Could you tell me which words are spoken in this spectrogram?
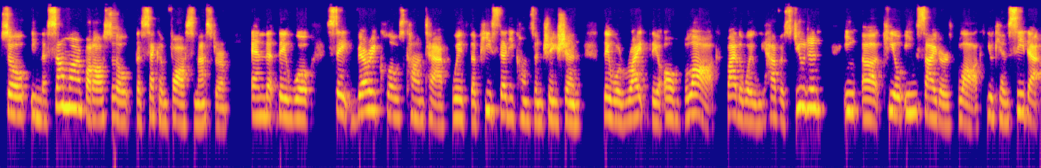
So in the summer, but also the second fall semester and that they will stay very close contact with the peace study concentration. They will write their own blog. By the way, we have a student in uh, Keough Insiders blog. You can see that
